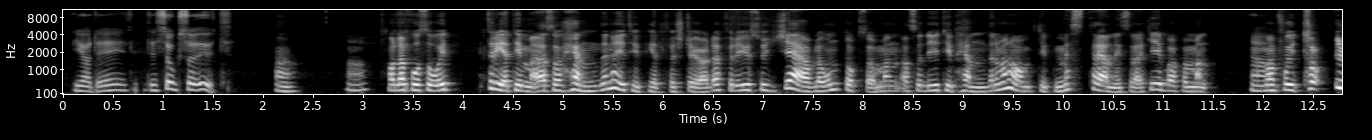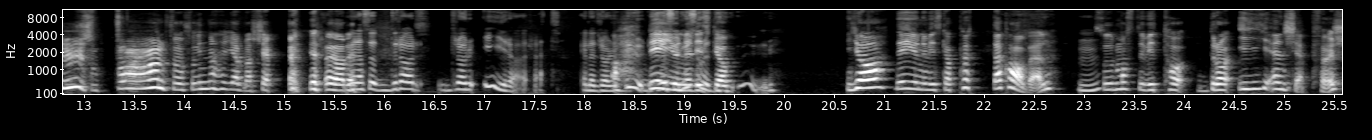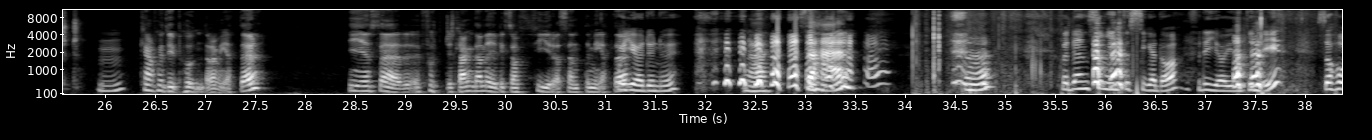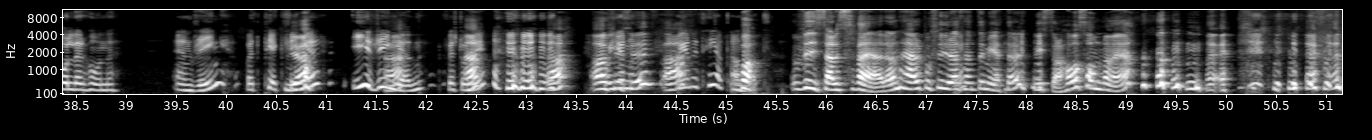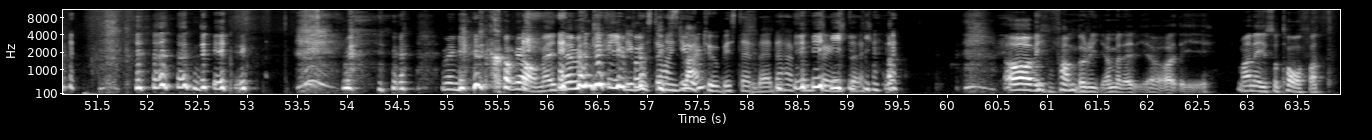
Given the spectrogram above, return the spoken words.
ja det, det såg så ut. Ja. Ja. Hålla på så i tre timmar, alltså händerna är ju typ helt förstörda för det är ju så jävla ont också. Man, alltså det är ju typ händerna man har typ mest träningsvärk i bara för man, Ja. man får ju ta i så fan för att få in den här jävla käppen i röret. Men alltså, drar, drar du i röret? Eller drar du Ah, ur? det är ju när som vi ska- Ur. Ja, det är ju när vi ska putta kabel. Mm. Så måste vi ta, dra i en käpp först. Mm. Kanske typ 100 meter. I en så här 40-slang, den är ju liksom 4 centimeter. Vad gör du nu? Nej, Så här. Ja. För den som inte ser då, för det gör ju inte ni, så håller hon en ring och ett pekfinger Ja. i ringen. Förstår Ja. ni? Ja, ja precis. Ja. gör något helt annat. visar sfären här på 4 centimeter. Vissa har sådana med. Nej. Men, det är... men gud, kom jag av mig. Nej men det är ju Vi måste ha en 40-slang. Youtube istället. Det här funkar ju inte. ja. ja, vi får fan börja med det. Ja, det är... Man är ju så tafatt.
